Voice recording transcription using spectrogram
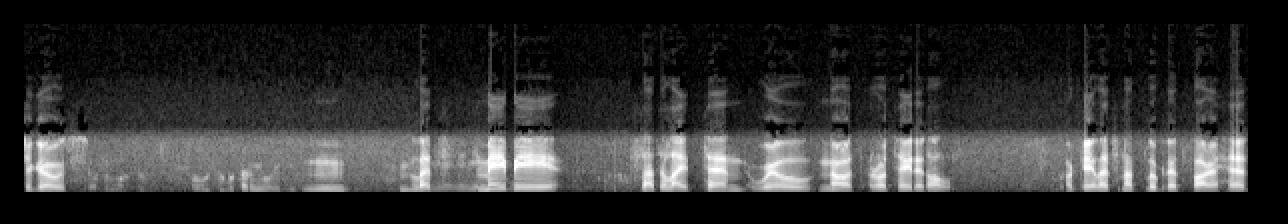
she goes. Mm, let's maybe satellite 10 will not rotate at all. Okay, let's not look that far ahead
